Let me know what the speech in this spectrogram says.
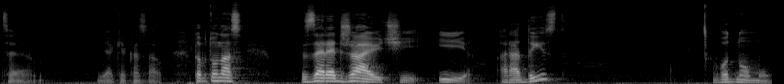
це як я казав. Тобто у нас заряджаючий і радист в одному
